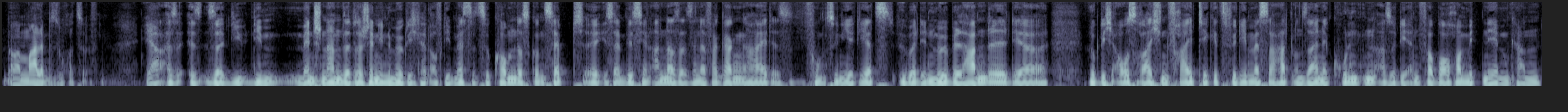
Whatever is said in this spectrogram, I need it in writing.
normale Besucher zu öffnen. Ja, also es, die, die Menschen haben selbstverständlich eine Möglichkeit, auf die Messe zu kommen. Das Konzept äh, ist ein bisschen anders als in der Vergangenheit. Es funktioniert jetzt über den Möbelhandel, der wirklich ausreichend Freitickets für die Messe hat und seine Kunden, also die Endverbraucher, mitnehmen kann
